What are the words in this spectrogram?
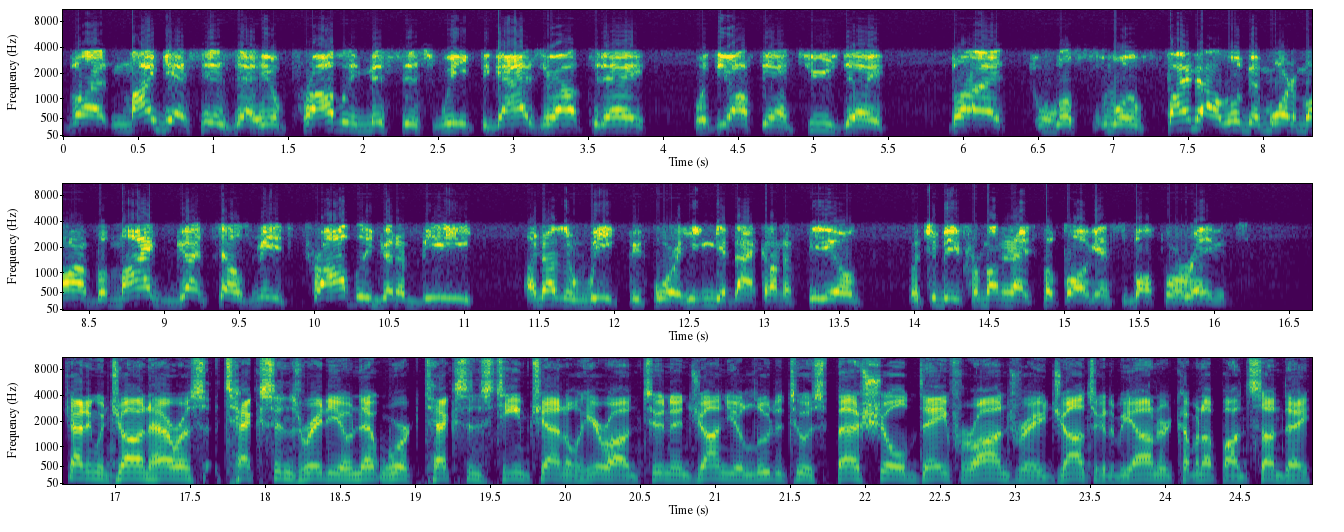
but my guess is that he'll probably miss this week. The guys are out today with the off day on Tuesday, but we'll we'll find out a little bit more tomorrow. But my gut tells me it's probably going to be another week before he can get back on the field, which will be for Monday Night Football against the Baltimore Ravens. Chatting with John Harris, Texans Radio Network, Texans team channel here on TuneIn. John, you alluded to a special day for Andre Johnson going to be honored coming up on Sunday.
